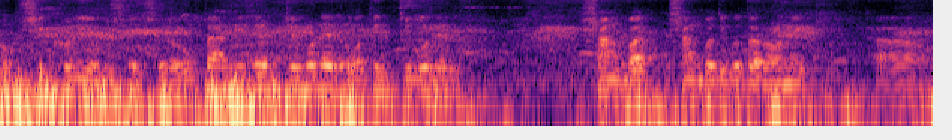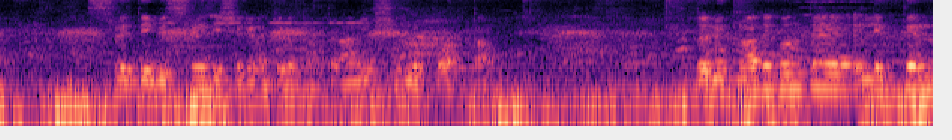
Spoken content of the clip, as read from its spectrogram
খুব শিক্ষণীয় বিষয় ছিল। এবং তার নিজের জীবনের, অতীত জীবনের সাংবাদ, সাংবাদিকতার অনেক স্মৃতি বিস্মৃতি সেখানে তুলে ধরতেন আমি সেগুলো পড়তাম। দৈনিক নদিগন্তে লিখতেন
